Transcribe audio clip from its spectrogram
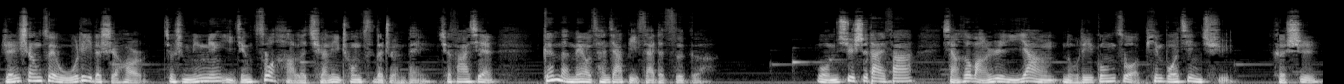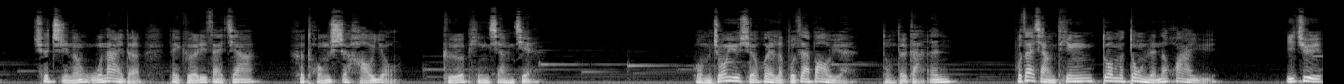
人生最无力的时候，就是明明已经做好了全力冲刺的准备，却发现根本没有参加比赛的资格。我们蓄势待发，想和往日一样努力工作、拼搏进取，可是却只能无奈的被隔离在家，和同事好友隔屏相见。我们终于学会了不再抱怨，懂得感恩，不再想听多么动人的话语，一句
